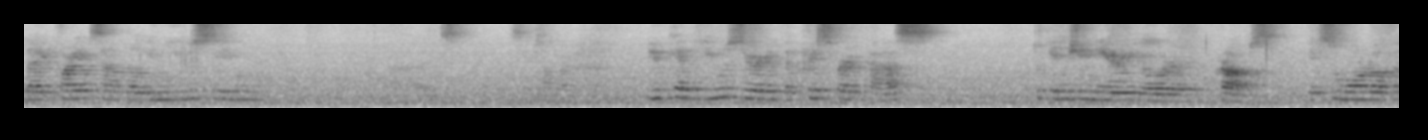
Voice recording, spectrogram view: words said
Like, for example, in using, uh, it's, it's here somewhere you can use your the CRISPR-Cas to engineer your crops. It's more of a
